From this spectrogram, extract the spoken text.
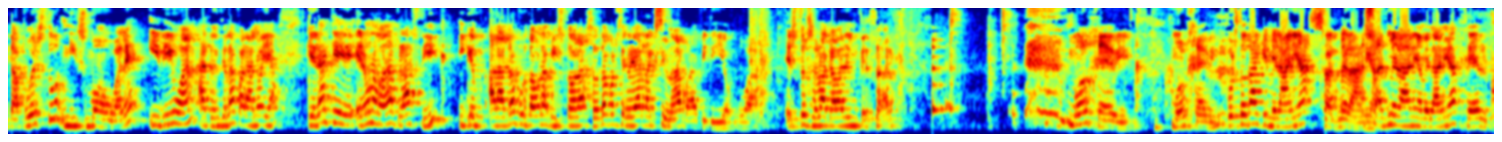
de puesto ni es mou, ¿vale? I diuen, atenció a la paranoia, que era que era una mà de plàstic i que a l'altra portava una pistola a sota per si havia de reaccionar ràpid i jo, uah, esto solo acaba de empezar. molt heavy, molt heavy. Pues total, que Melania... Sat Melania. Sat Melania, Melania, help.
